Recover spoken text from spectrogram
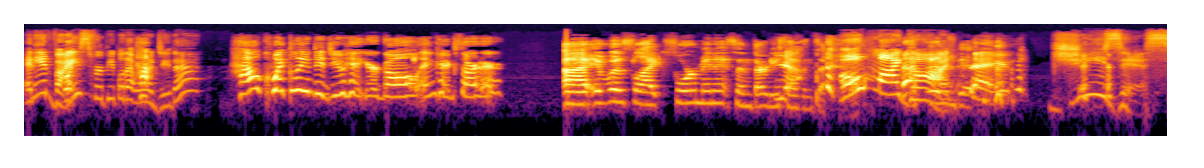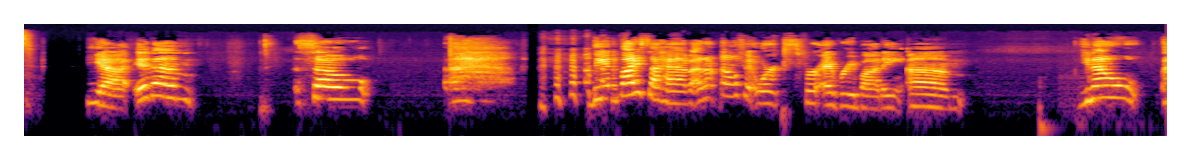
any advice for people that want to do that? How quickly did you hit your goal in Kickstarter? Uh, it was like four minutes and thirty-seven seconds. Oh my god, it. Insane. Jesus! Yeah, it um. So, the advice I have, I don't know if it works for everybody. Um, you know,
